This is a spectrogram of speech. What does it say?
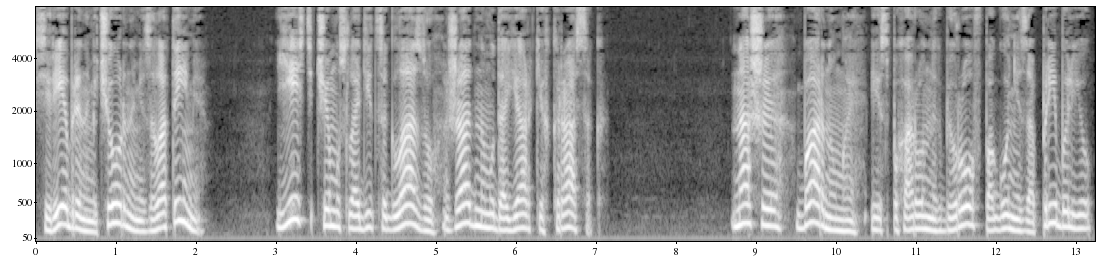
серебряными, черными, золотыми. Есть чем усладиться глазу, жадному до ярких красок. Наши барнумы из похоронных бюро в погоне за прибылью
